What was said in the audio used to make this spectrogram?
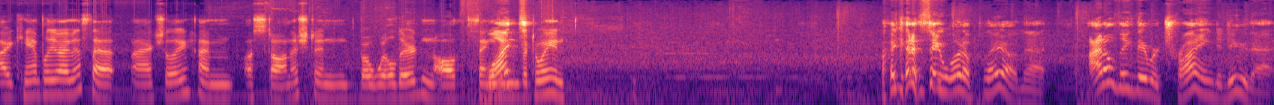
I can't believe I missed that. Actually, I'm astonished and bewildered and all the things What? in between. I gotta say, what a play on that. I don't think they were trying to do that.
